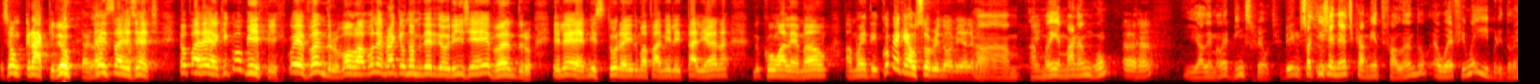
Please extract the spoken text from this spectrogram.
você é um craque, viu? Carlão. É isso aí, gente. Eu falei aqui com o Bife, com o Evandro. Vou, vou lembrar que o nome dele de origem é Evandro. Ele é mistura aí de uma família italiana do- com um alemão. A mãe de... Como é que é o sobrenome em alemão? A, a mãe é Marangon Aham. E alemão é Binsfeld. Binsfeld. Só que geneticamente falando, é o F1 é híbrido. Né?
